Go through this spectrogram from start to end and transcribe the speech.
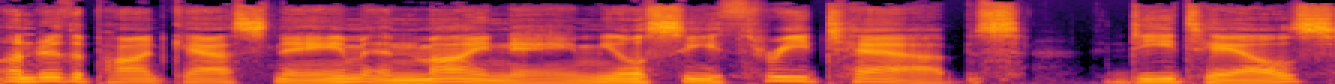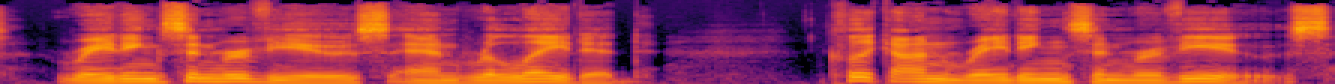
Under the podcast name and my name, you'll see three tabs Details, Ratings and Reviews, and Related. Click on Ratings and Reviews.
